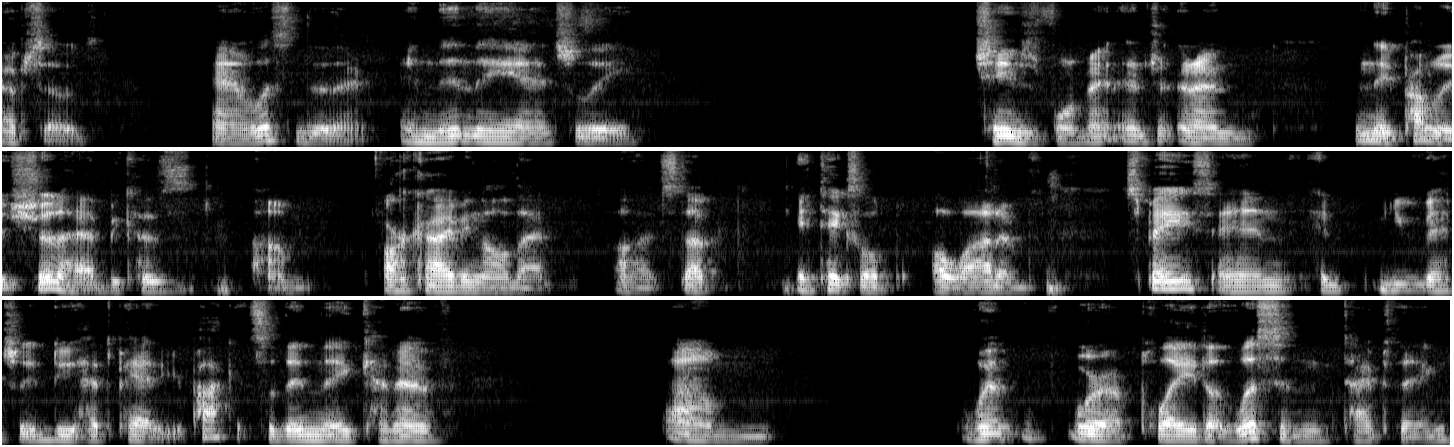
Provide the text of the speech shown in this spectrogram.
episodes and I listened to that. And then they actually changed the format, and, and, and they probably should have because um, archiving all that all that stuff it takes up a lot of space, and you actually do have to pay out of your pocket. So then they kind of um, went were a play to listen type thing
